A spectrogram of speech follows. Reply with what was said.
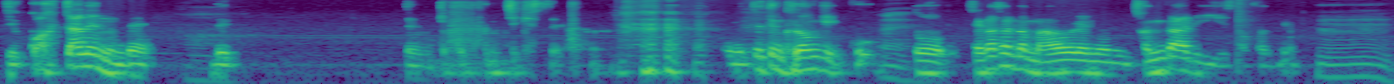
이제 꽉 짜냈는데 아. 네. 그때는 조금 끔찍했어요. 어쨌든 그런 게 있고 네. 또 제가 살던 마을에는 전갈이 있었거든요. 음.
